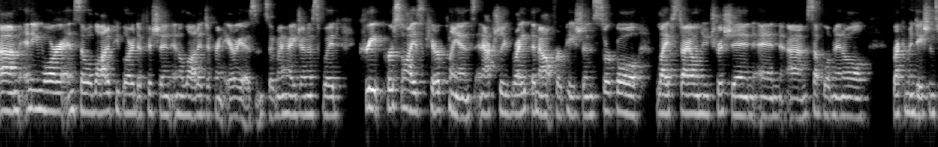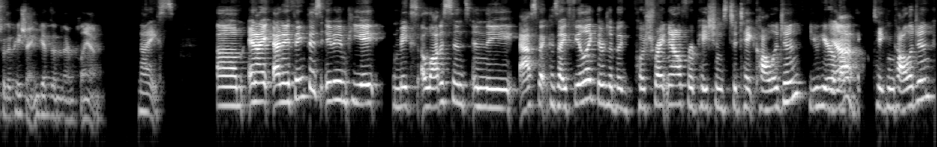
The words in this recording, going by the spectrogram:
um, anymore. And so a lot of people are deficient in a lot of different areas. And so my hygienist would create personalized care plans and actually write them out for patients, circle lifestyle, nutrition, and um, supplemental recommendations for the patient and give them their plan. Nice. Um, and I and I think this MMP8 makes a lot of sense in the aspect because I feel like there's a big push right now for patients to take collagen. You hear yeah. a lot taking collagen,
